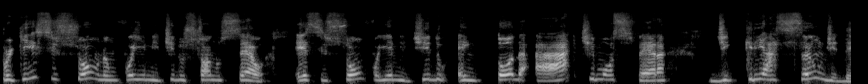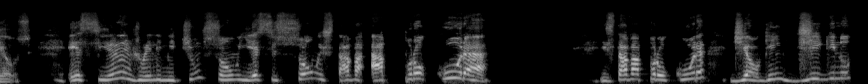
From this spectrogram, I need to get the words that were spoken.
Porque esse som não foi emitido só no céu, esse som foi emitido em toda a atmosfera de criação de Deus. Esse anjo ele emitiu um som e esse som estava à procura. Estava à procura de alguém digno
